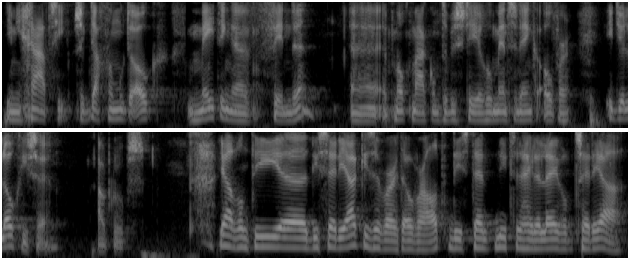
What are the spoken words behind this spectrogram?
immigratie. Dus ik dacht, we moeten ook metingen vinden. eh, het mogelijk maken om te bestuderen hoe mensen denken over ideologische outgroups. Ja, want die, eh, die CDA-kiezer waar je het over had, die stemt niet zijn hele leven op het CDA.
